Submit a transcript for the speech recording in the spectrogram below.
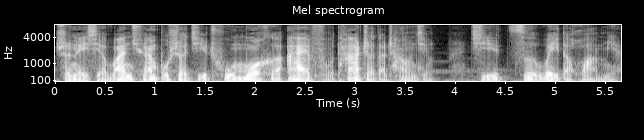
是那些完全不涉及触摸和爱抚他者的场景及自慰的画面。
